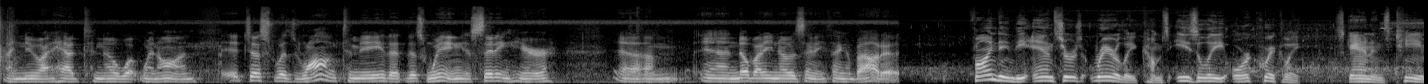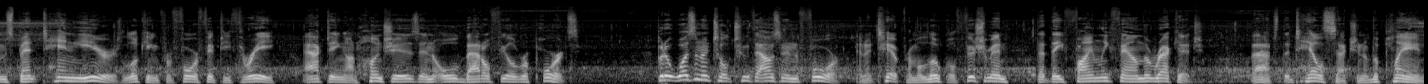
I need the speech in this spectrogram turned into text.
I knew I had to know what went on. It just was wrong to me that this wing is sitting here um, and nobody knows anything about it. Finding the answers rarely comes easily or quickly. Scannon's team spent 10 years looking for 453, acting on hunches and old battlefield reports. But it wasn't until 2004 and a tip from a local fisherman that they finally found the wreckage. That's the tail section of the plane.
